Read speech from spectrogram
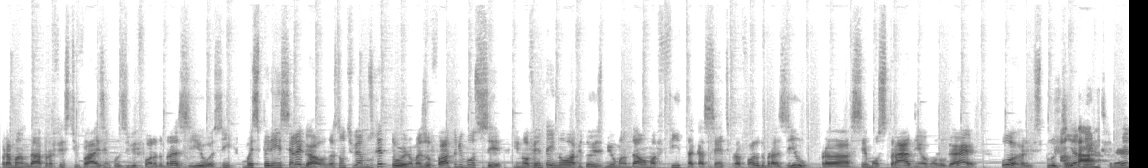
para mandar para festivais, inclusive fora do Brasil, assim, uma experiência legal. Nós não tivemos retorno, mas o fato de você, em 99, 2000, mandar uma fita cassete para fora do Brasil para ser mostrado em algum lugar, porra, explodia muito, né?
